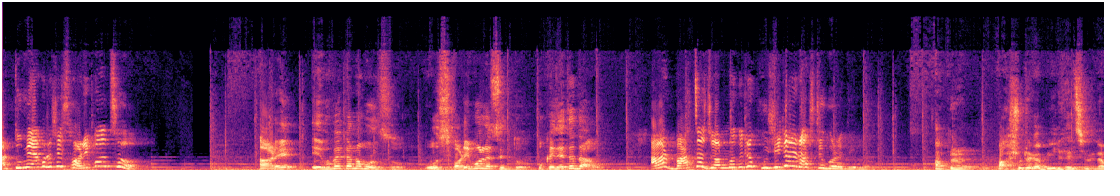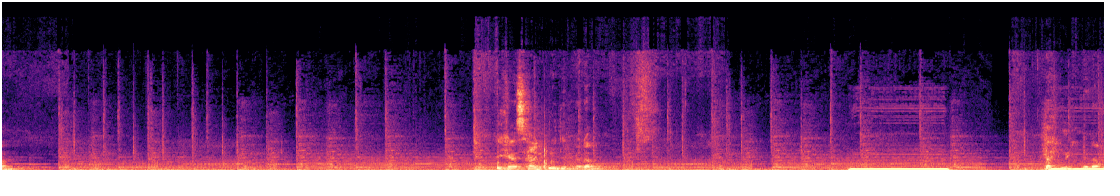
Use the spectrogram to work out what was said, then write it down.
আর তুমি এখন এসে সরি বলছো? আরে এভাবে কেন বলছো? ও সরি বলেছে তো ওকে যেতে দাও। আমার বাচ্চার জন্মদিনের খুশিটাই নষ্ট করে দিল। আপনার পাঁচশো টাকা বিল হয়েছে ম্যাডাম। এখানে সাইন করে দিন ম্যাডাম। ম্যাডাম।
